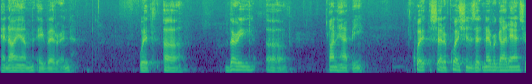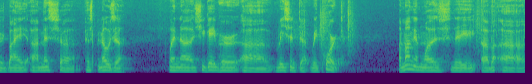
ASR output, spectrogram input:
and I am a veteran with a very uh, unhappy set of questions that never got answered by uh, Ms. uh, Espinoza when uh, she gave her uh, recent uh, report. Among them was the uh, uh,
